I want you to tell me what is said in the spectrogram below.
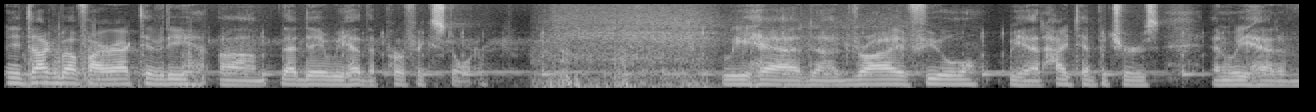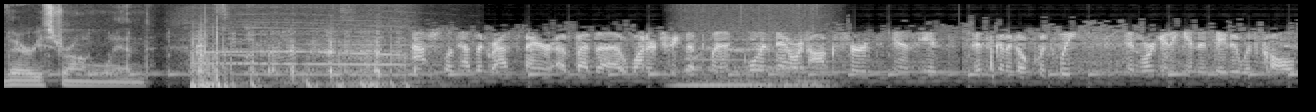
When you talk about fire activity, um, that day we had the perfect storm. We had uh, dry fuel, we had high temperatures, and we had a very strong wind. Ashland has a grass fire up by the water treatment plant, Glendower and Oxford, and it's, it's going to go quickly, and we're getting inundated with calls.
